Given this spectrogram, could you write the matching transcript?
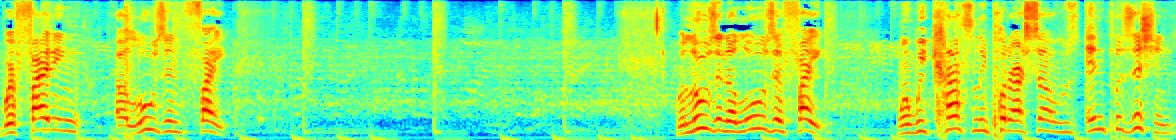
we're fighting a losing fight We're losing a losing fight when we constantly put ourselves in position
